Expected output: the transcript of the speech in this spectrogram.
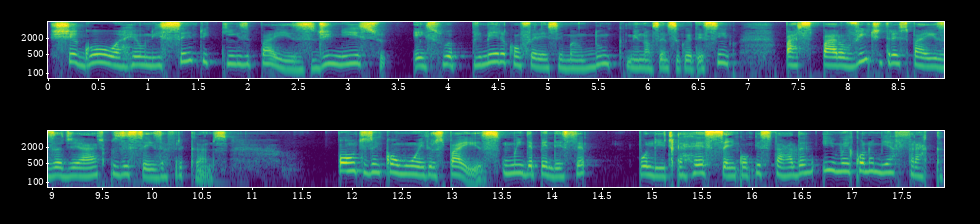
Chegou a reunir 115 países. De início, em sua primeira conferência em Bandung, 1955, participaram 23 países asiáticos e 6 africanos. Pontos em comum entre os países: uma independência política recém-conquistada e uma economia fraca.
